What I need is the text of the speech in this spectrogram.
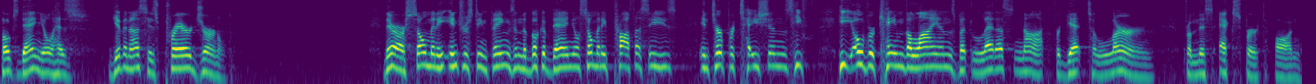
Folks, Daniel has given us his prayer journal. There are so many interesting things in the book of Daniel, so many prophecies, interpretations. He, he overcame the lions, but let us not forget to learn from this expert on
